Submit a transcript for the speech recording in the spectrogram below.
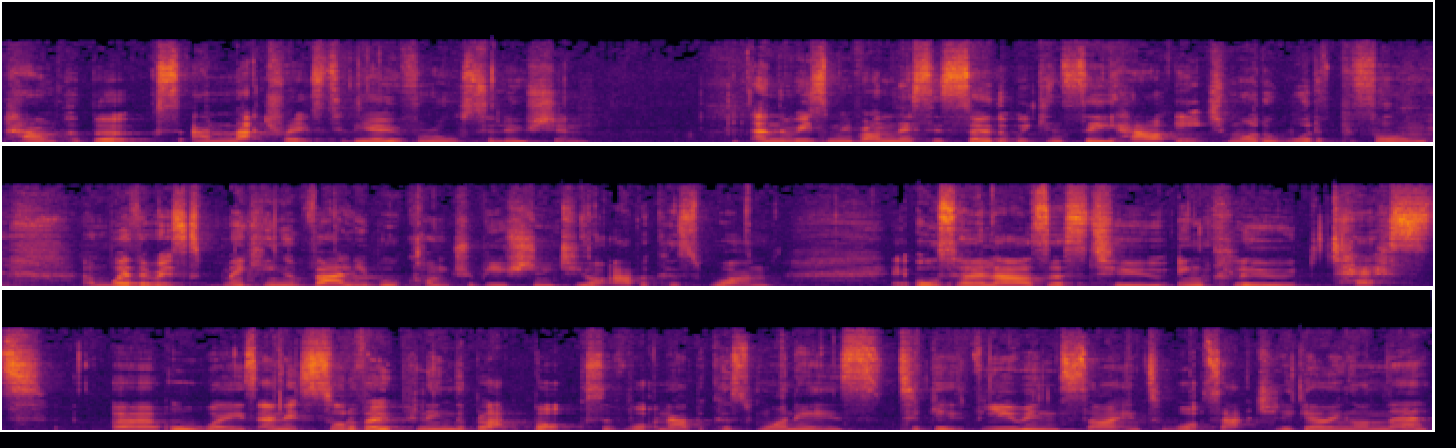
pound per books, and match rates to the overall solution. And the reason we run this is so that we can see how each model would have performed and whether it's making a valuable contribution to your Abacus 1. It also allows us to include tests uh, always, and it's sort of opening the black box of what an Abacus 1 is to give you insight into what's actually going on there.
